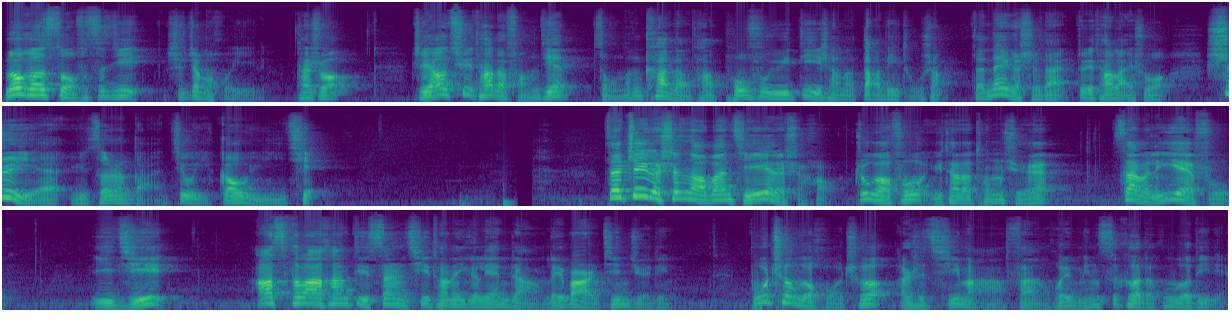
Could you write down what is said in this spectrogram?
罗格索夫斯基是这么回忆的：“他说，只要去他的房间，总能看到他匍匐于地上的大地图上。在那个时代，对他来说，视野与责任感就已高于一切。”在这个深造班结业的时候，朱可夫与他的同学塞维利耶夫以及阿斯特拉罕第三十七团的一个连长雷巴尔金决定，不乘坐火车，而是骑马返回明斯克的工作地点。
